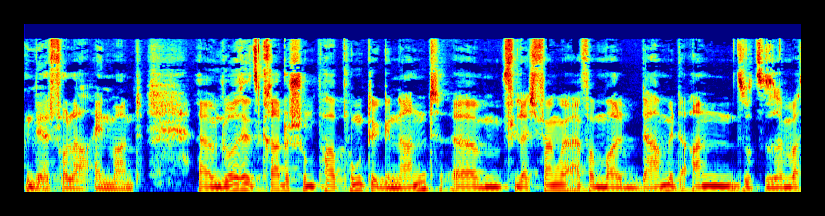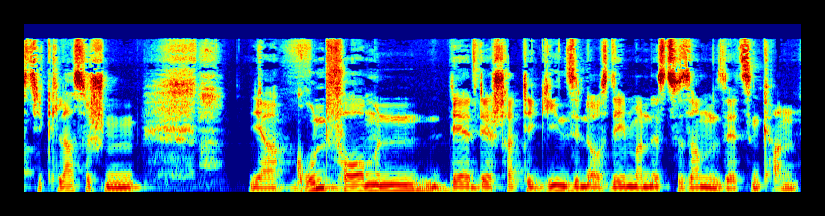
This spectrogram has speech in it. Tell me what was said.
ein wertvoller Einwand. Ähm, du hast jetzt gerade schon ein paar Punkte genannt. Ähm, vielleicht fangen wir einfach mal damit an, sozusagen, was die klassischen ja, Grundformen der, der Strategien sind, aus denen man es zusammensetzen kann,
